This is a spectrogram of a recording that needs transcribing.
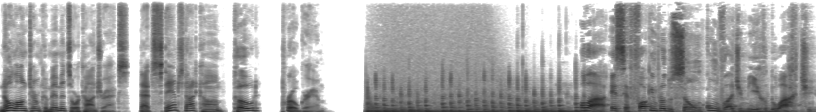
No long term commitments or contracts. That's Stamps.com code PROGRAM. Olá, esse é Foco em Produção com Vladimir Duarte.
